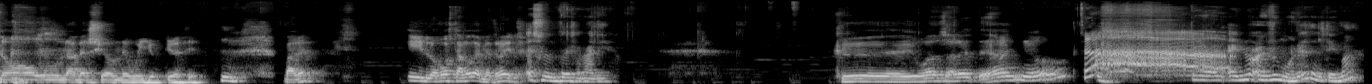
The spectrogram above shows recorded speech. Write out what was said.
No una versión de Wii U, quiero decir. Mm. ¿Vale? Y luego está lo de Metroid. Eso no interesa a nadie. Que igual sale este año. Pero hay, no- hay rumores del tema.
